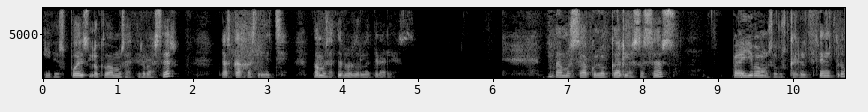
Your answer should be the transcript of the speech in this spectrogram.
Y después lo que vamos a hacer va a ser las cajas de leche. Vamos a hacer los dos laterales. Vamos a colocar las asas. Para ello vamos a buscar el centro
